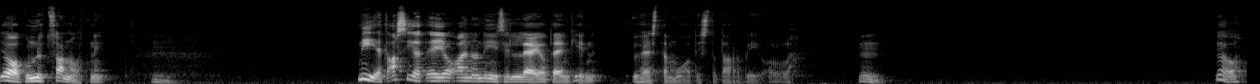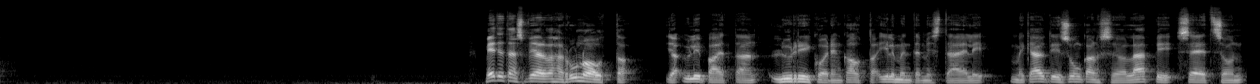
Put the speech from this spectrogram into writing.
joo kun nyt sanot, niin... Niin, että asiat ei ole aina niin silleen jotenkin yhdestä muotista tarvii olla. Mm. Joo. Mietitään vielä vähän runoutta ja ylipäätään lyrikoiden kautta ilmentämistä, eli me käytiin sun kanssa jo läpi se, että se on,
